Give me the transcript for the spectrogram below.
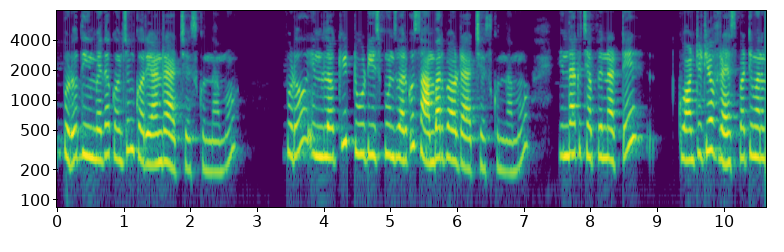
ఇప్పుడు దీని మీద కొంచెం కొరియాండర్ యాడ్ చేసుకుందాము. ఇప్పుడు ఇందులోకి టూ టీ స్పూన్స్ వరకు సాంబార్ పౌడర్ యాడ్ చేసుకుందాము. ఇందాక చెప్పినట్టే క్వాంటిటీ ఆఫ్ రైస్ బట్టి మనం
